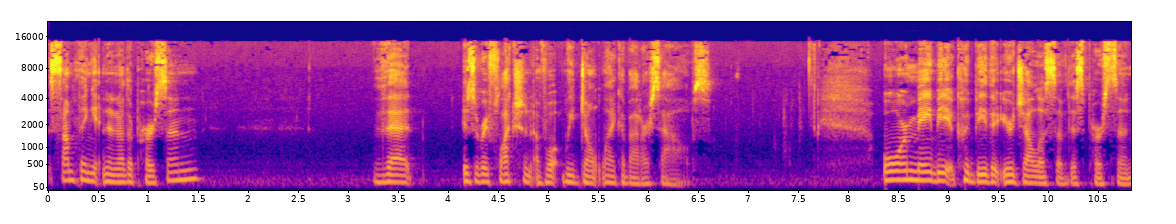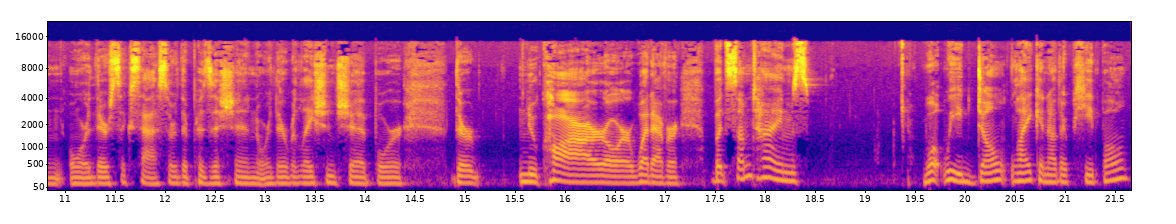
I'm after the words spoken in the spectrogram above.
something in another person that is a reflection of what we don't like about ourselves. Or maybe it could be that you're jealous of this person or their success or their position or their relationship or their new car or whatever. But sometimes what we don't like in other people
